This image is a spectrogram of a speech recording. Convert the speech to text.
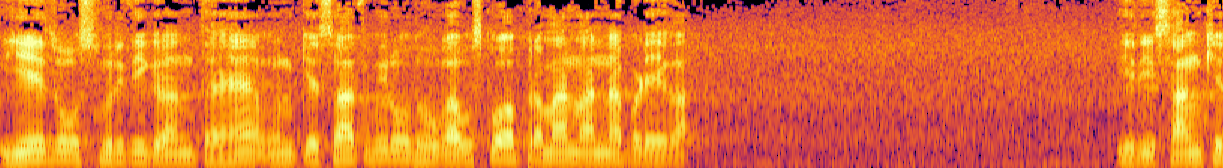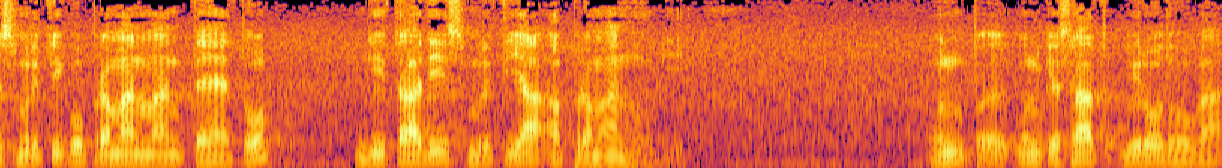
ये जो स्मृति ग्रंथ है, उनके साथ विरोध होगा, उसको अप्रमाण मानना पड़ेगा। यदि सांख्य स्मृति को प्रमाण मानते हैं तो गीतादि स्मृतियाँ अप्रमाण होगी। उन उनके साथ विरोध होगा।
